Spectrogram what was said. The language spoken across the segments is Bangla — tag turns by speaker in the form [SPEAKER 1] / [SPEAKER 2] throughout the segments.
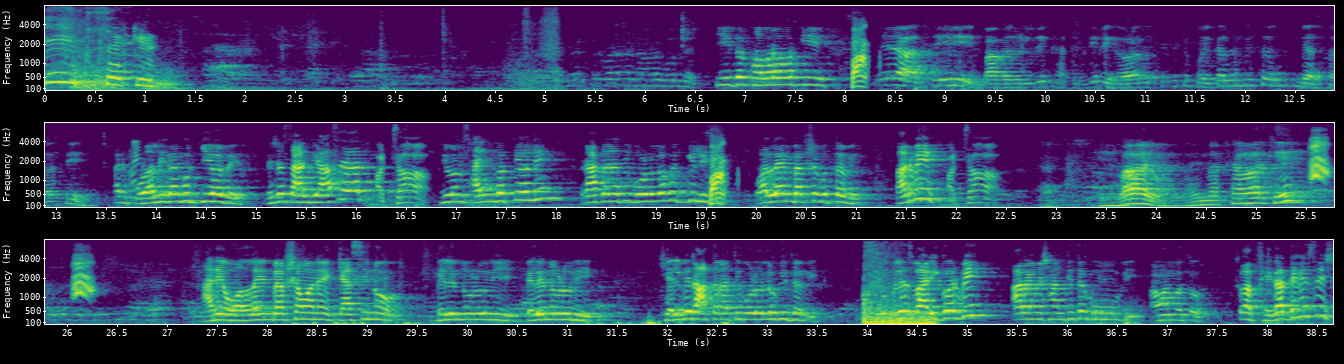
[SPEAKER 1] एक सेकंड
[SPEAKER 2] কি তোর খবর খবর কি
[SPEAKER 3] এ আছি বাপের হলিডে খাতেছি লেখাপড়া করতেছি
[SPEAKER 2] আরে কি হবে? আছে আর?
[SPEAKER 4] আচ্ছা।
[SPEAKER 2] জীবন সাইন করতে রাতারাতি বড় লোক গেলি। অনলাইন ব্যবসা করতে হবে। পারবি?
[SPEAKER 3] আচ্ছা। অনলাইন ব্যবসা আবার কি?
[SPEAKER 2] আরে অনলাইন ব্যবসা মানে ক্যাসিনো বেলুন নড়ুনি বেলে উড়ুনি খেলবি রাতারাতি বড় লোকই যাবি ডুবলেস বাড়ি করবি আর আমি শান্তিতে ঘুমবি আমার মতো। সব ফেগার দেখেছিস?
